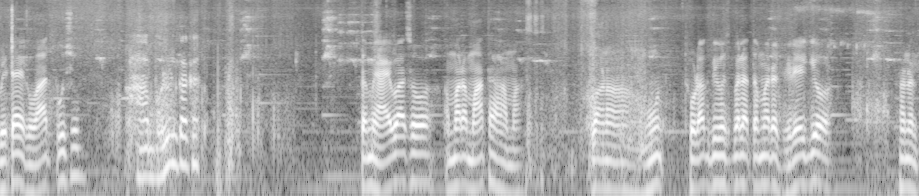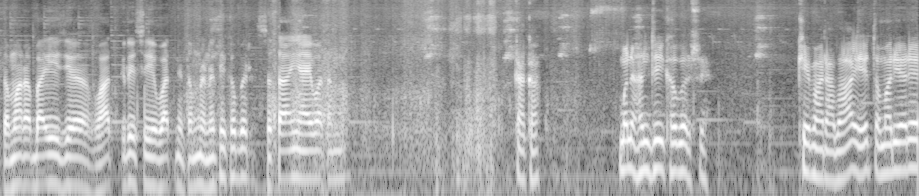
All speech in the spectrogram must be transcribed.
બેટા એક વાત પૂછું? હા બોલો ને કાકા. તમે આવ્યા છો અમારા માથામાં પણ હું થોડાક દિવસ પહેલાં તમારા ઘરે ગયો અને તમારા બાઈ જે વાત કરી છે એ વાતની તમને નથી ખબર? છતાં અહીંયા આવ્યા તમે? કાકા, મને હંધી ખબર છે કે મારા બાએ તમારી અરે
